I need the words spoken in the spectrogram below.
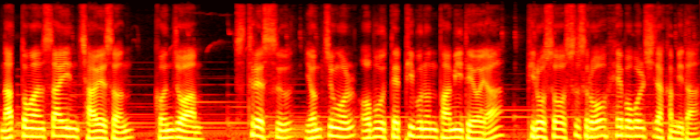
낮 동안 쌓인 자외선, 건조함, 스트레스, 염증을 어부 대피부는 밤이 되어야 비로소 스스로 회복을 시작합니다.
